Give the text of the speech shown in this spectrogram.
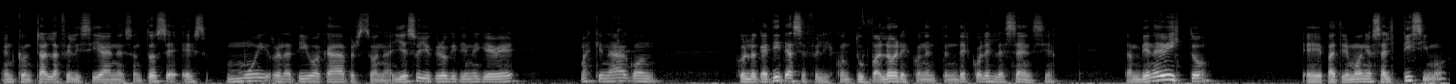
encontrar la felicidad en eso. Entonces es muy relativo a cada persona. Y eso yo creo que tiene que ver más que nada con, con lo que a ti te hace feliz, con tus valores, con entender cuál es la esencia. También he visto eh, patrimonios altísimos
